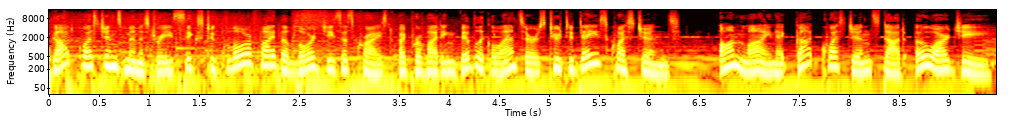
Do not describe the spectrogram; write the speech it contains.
Got Questions Ministry seeks to glorify the Lord Jesus Christ by providing biblical answers to today's questions. Online at GotQuestions.org.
